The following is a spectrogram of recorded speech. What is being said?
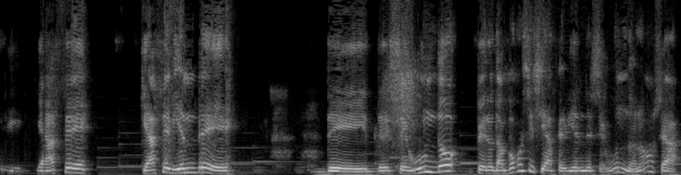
que, que hace que hace bien de, de, de segundo, pero tampoco sé si hace bien de segundo, ¿no? O sea,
